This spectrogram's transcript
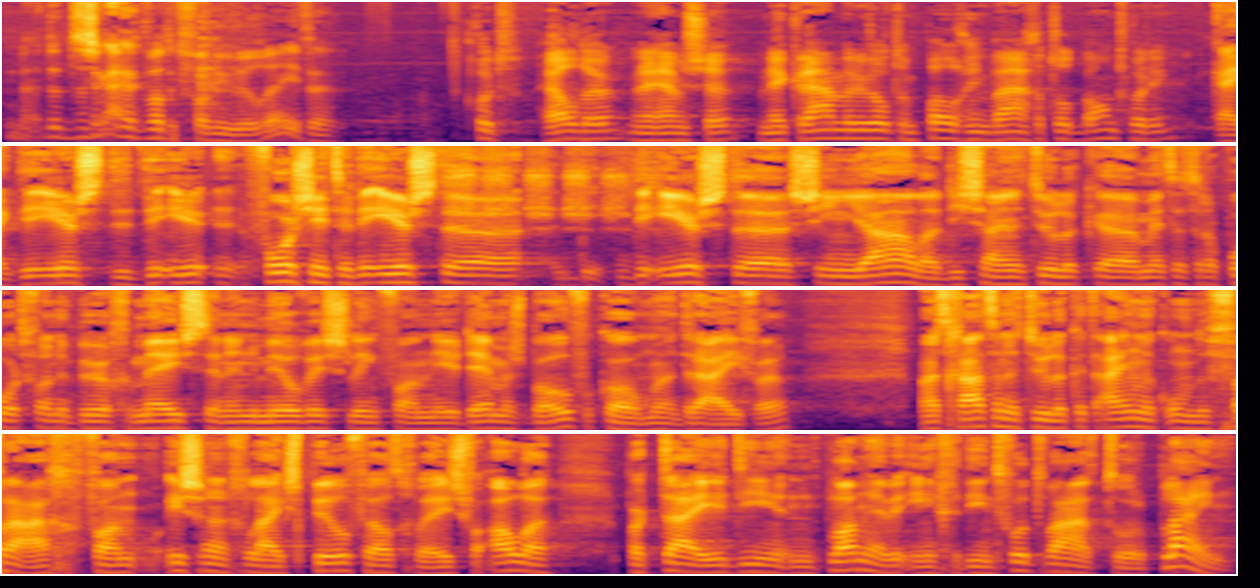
dat is eigenlijk wat ik van u wil weten. Goed, helder, meneer Hemsen. Meneer Kramer, u wilt een poging wagen tot beantwoording? Kijk, de eerste, de, de voorzitter, de eerste, de, de, eerste signalen... die zijn natuurlijk uh, met het rapport van de burgemeester... en de mailwisseling van meneer Demmers boven komen drijven... Maar het gaat er natuurlijk uiteindelijk om de vraag van... is er een gelijk speelveld geweest voor alle partijen die een plan hebben ingediend voor het Watertorenplein?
